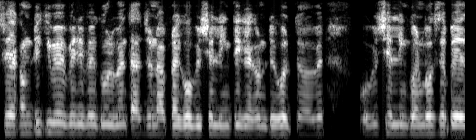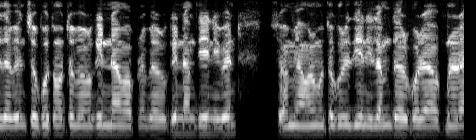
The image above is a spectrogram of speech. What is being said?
সেই অ্যাকাউন্টটি কীভাবে ভেরিফাই করবেন, তার জন্য আপনাকে অফিসিয়াল লিঙ্ক থেকে অ্যাকাউন্টটি খুলতে হবে। অফিসিয়াল লিঙ্ক বক্সে পেয়ে যাবেন, সো প্রথমত ব্যবহারকারীর নাম, আপনার ব্যবহারকারীর নাম দিয়ে নেবেন। সো আমি আমার মতো করে দিয়ে নিলাম, দেওয়ার পরে আপনারা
